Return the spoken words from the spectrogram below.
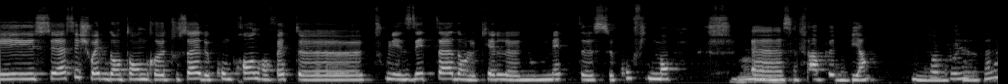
Et c'est assez chouette d'entendre tout ça et de comprendre en fait euh, tous les états dans lesquels nous mettent ce confinement. Mmh. Euh, ça fait un peu de bien. Trop Donc, cool. euh, voilà.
